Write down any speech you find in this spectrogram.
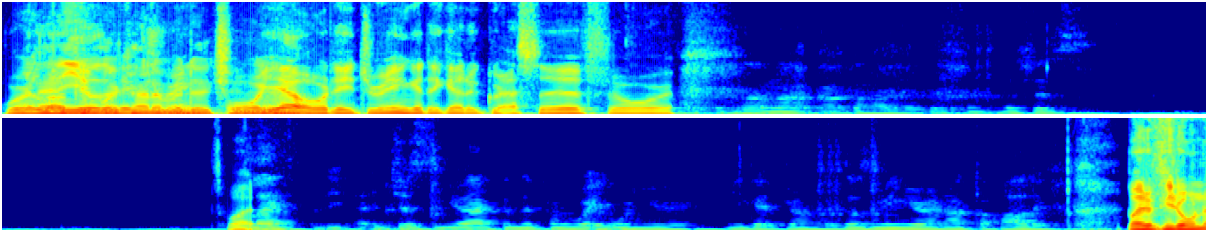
where And a lot of any people other they kind of addiction, or yeah. yeah. or they drink and they get aggressive, or what? But if you don't,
